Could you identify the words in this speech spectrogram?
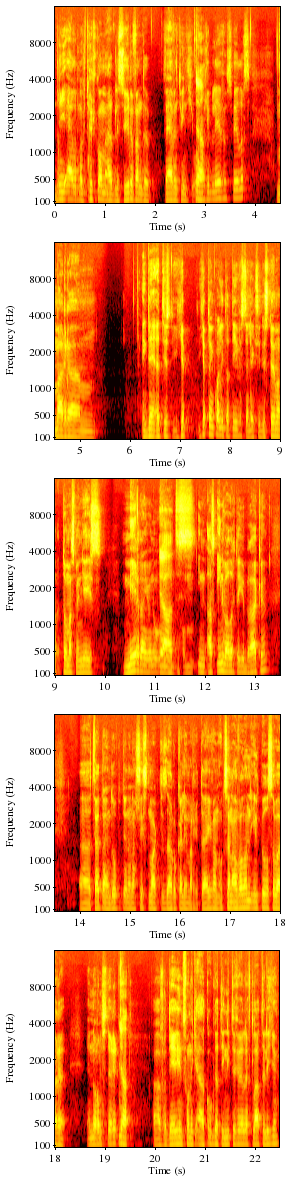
drie eigenlijk nog terugkomen uit blessure van de 25 Ja. overgebleven spelers. Maar ehm, ik denk, het is, je, hebt, je hebt een kwalitatieve selectie. Dus Thoma- Thomas Meunier is meer dan genoeg Ja, om, het is- om in, als invaller te gebruiken. Eh, het feit dat hij een doelpunt en een assist maakt, is daar ook alleen maar getuige van. Ook zijn aanvallende impulsen waren enorm sterk. Ja, Uh, verdedigend vond ik eigenlijk ook dat hij niet te veel heeft laten liggen.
